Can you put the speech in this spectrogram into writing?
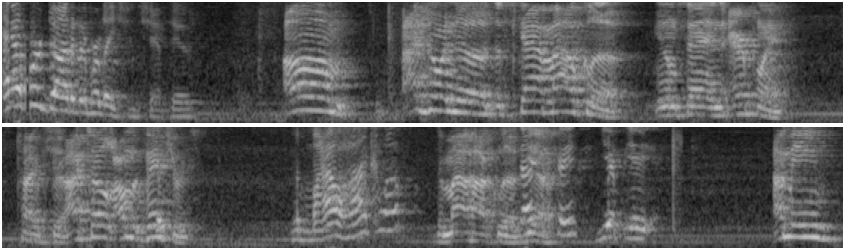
ever done in a relationship, dude. Um, I joined the the Sky Mile Club. You know what I'm saying? The airplane type shit. I told I'm adventurous. The Mile High Club? The Mile High Club. That's yeah. crazy. Yep, yeah. yeah. I mean,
